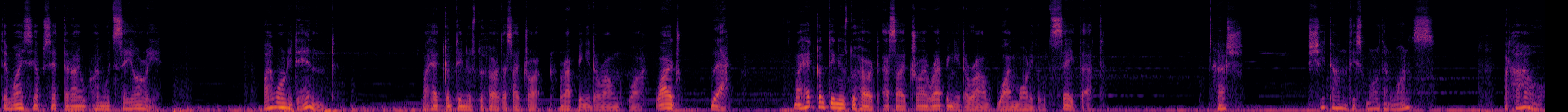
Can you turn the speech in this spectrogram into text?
Then why is she upset that I, I'm with Sayori? Why won't it end? My head continues to hurt as I try wrapping it around why why blah. My head continues to hurt as I try wrapping it around why Monika would say that. Has she done this more than once? But how?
